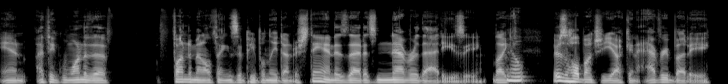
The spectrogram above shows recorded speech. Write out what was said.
and I think one of the fundamental things that people need to understand is that it's never that easy. Like, nope. there's a whole bunch of yuck in everybody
